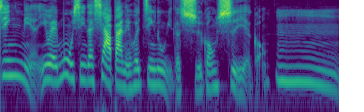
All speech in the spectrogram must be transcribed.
今年，因为木星在下半年会进入你的十宫事业宫，嗯，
